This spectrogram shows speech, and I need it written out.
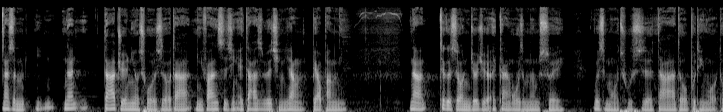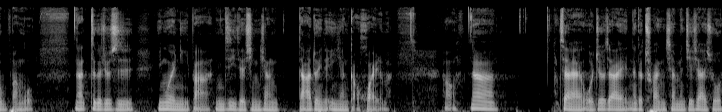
那什么？那大家觉得你有错的时候，大家你发生事情，哎，大家是不是倾向不要帮你？那这个时候你就觉得，哎，干我怎么那么衰？为什么我出事了，大家都不听我，都不帮我？那这个就是因为你把你自己的形象，大家对你的印象搞坏了嘛。好，那再来，我就在那个串下面接下来说，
